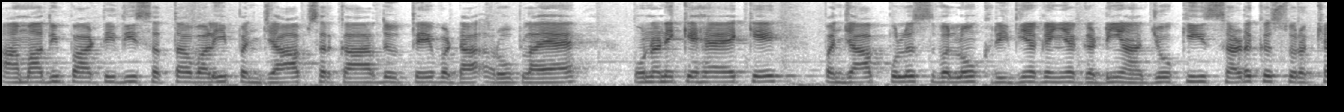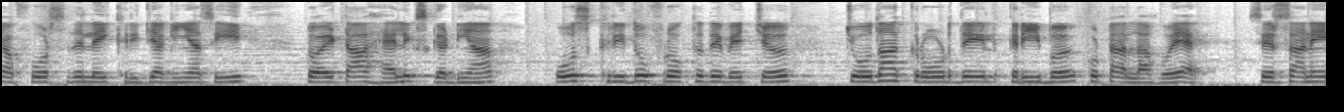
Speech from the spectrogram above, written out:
ਆਮ ਆਦਮੀ ਪਾਰਟੀ ਦੀ ਸੱਤਾ ਵਾਲੀ ਪੰਜਾਬ ਸਰਕਾਰ ਦੇ ਉੱਤੇ ਵੱਡਾ ਆਰੋਪ ਲਾਇਆ ਹੈ। ਉਹਨਾਂ ਨੇ ਕਿਹਾ ਹੈ ਕਿ ਪੰਜਾਬ ਪੁਲਿਸ ਵੱਲੋਂ ਖਰੀਦੀਆਂ ਗਈਆਂ ਗੱਡੀਆਂ, ਜੋ ਕਿ ਸੜਕ ਸੁਰੱਖਿਆ ਫੋਰਸ ਦੇ ਲਈ ਖਰੀਦੀਆਂ ਗਈਆਂ ਸੀ, ਟੋਇਟਾ ਹੈਲਿਕਸ ਗੱਡੀਆਂ, ਉਸ ਖਰੀਦੋ ਫਰੋਖਤ ਦੇ ਵਿੱਚ 14 ਕਰੋੜ ਦੇ ਕਰੀਬ ਘੁਟਾਲਾ ਹੋਇਆ ਹੈ। ਸਿਰਸਾ ਨੇ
